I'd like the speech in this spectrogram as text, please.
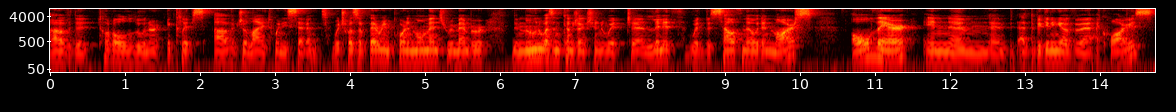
of the total lunar eclipse of July 27th, which was a very important moment. Remember, the moon was in conjunction with uh, Lilith, with the south node and Mars, all there in um, uh, at the beginning of uh, Aquarius.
